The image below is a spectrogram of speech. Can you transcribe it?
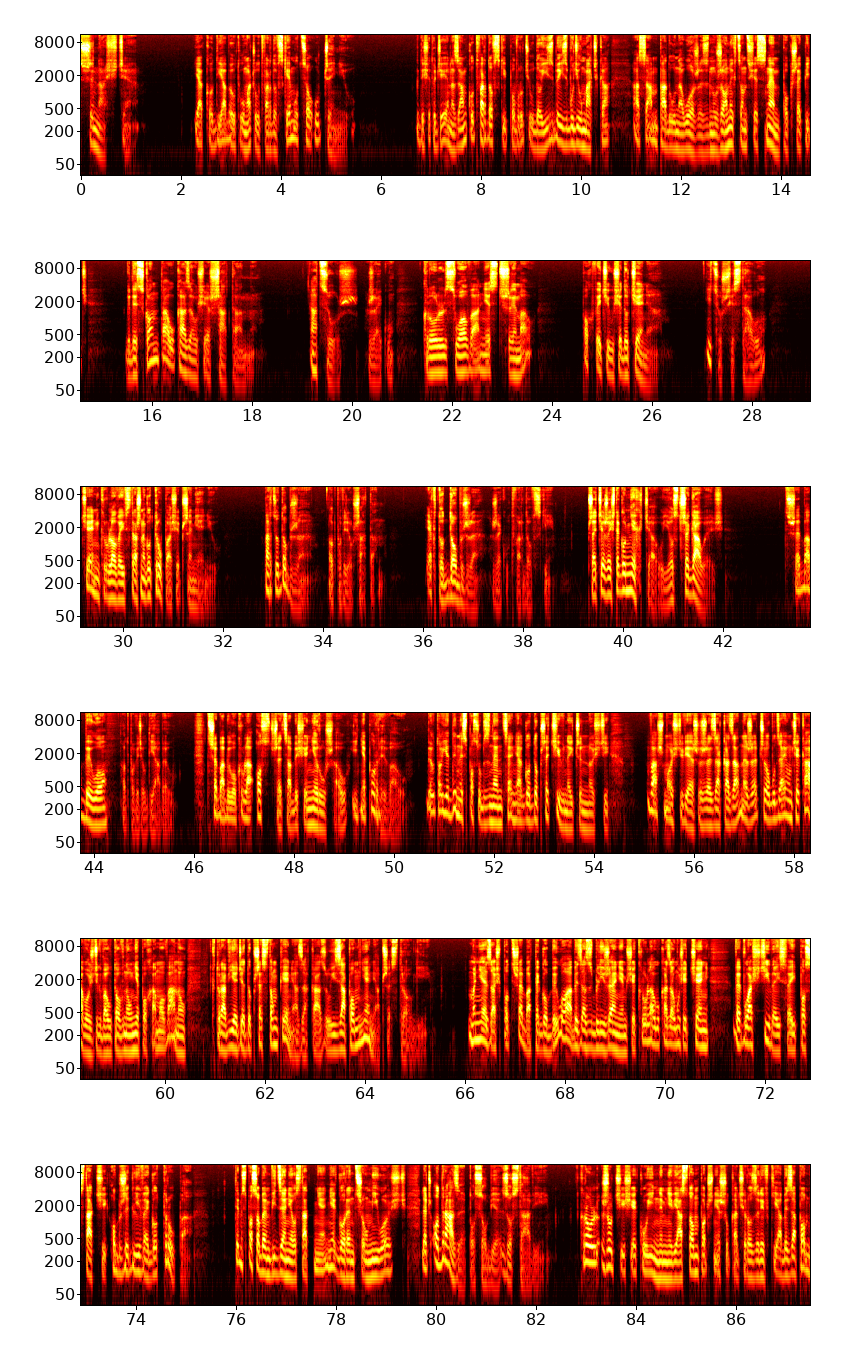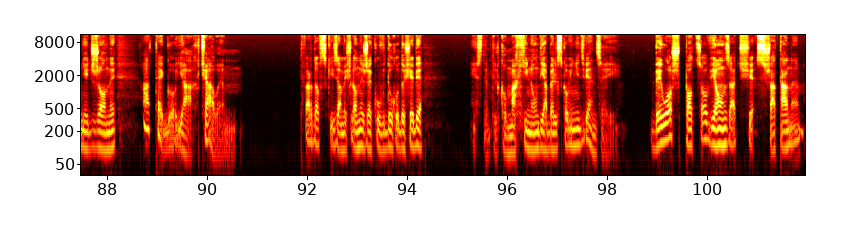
trzynaście. Jako diabeł tłumaczył Twardowskiemu, co uczynił. Gdy się to dzieje na zamku, Twardowski powrócił do izby i zbudził Maćka, a sam padł na łoże, znużony, chcąc się snem pokrzepić, gdy z kąta ukazał się szatan. A cóż, rzekł, król słowa nie wstrzymał? Pochwycił się do cienia. I cóż się stało? Cień królowej w strasznego trupa się przemienił. Bardzo dobrze, odpowiedział szatan. Jak to dobrze, rzekł Twardowski. Przecieżeś tego nie chciał i ostrzegałeś. Trzeba było, odpowiedział diabeł. Trzeba było króla ostrzec, aby się nie ruszał i nie porywał. Był to jedyny sposób znęcenia go do przeciwnej czynności. Waszmość wiesz, że zakazane rzeczy obudzają ciekawość gwałtowną, niepohamowaną, która wiedzie do przestąpienia zakazu i zapomnienia przestrogi. Mnie zaś potrzeba tego było, aby za zbliżeniem się króla ukazał mu się cień we właściwej swej postaci obrzydliwego trupa. Tym sposobem widzenie ostatnie nie gorętszą miłość, lecz odrazę po sobie zostawi. Król rzuci się ku innym niewiastom, pocznie szukać rozrywki, aby zapomnieć żony, a tego ja chciałem. Twardowski zamyślony rzekł w duchu do siebie – Jestem tylko machiną diabelską i nic więcej. Byłoż po co wiązać się z szatanem?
